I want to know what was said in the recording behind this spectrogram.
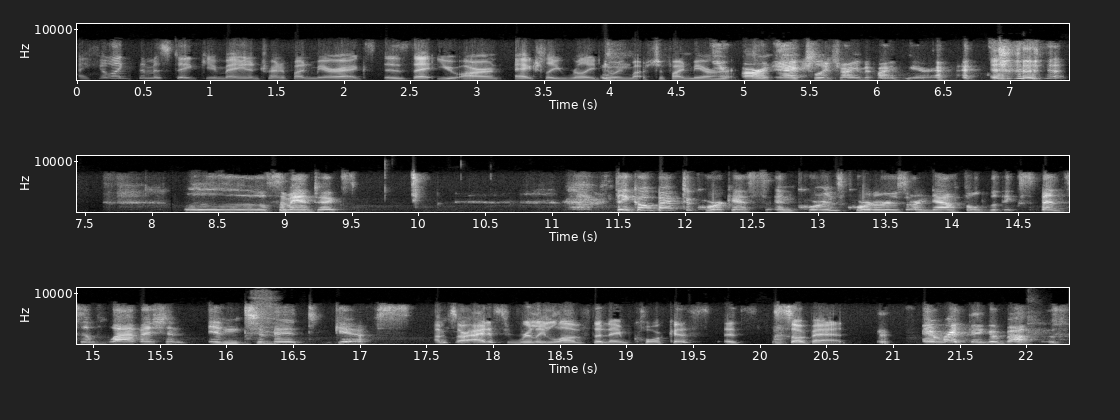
I feel like the mistake you made in trying to find Mirax is that you aren't actually really doing much to find Mirax. You aren't actually trying to find Mirax. Ooh, semantics. They go back to Courkrus, and Corran's quarters are now filled with expensive, lavish, and intimate gifts. I'm sorry, I just really love the name Courkrus. It's so bad. Everything about this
